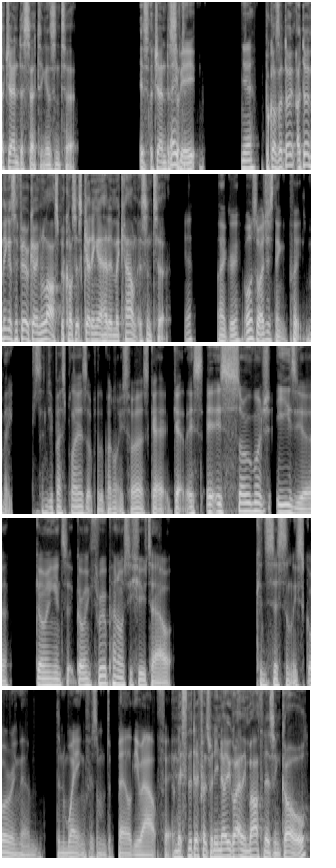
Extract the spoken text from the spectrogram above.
agenda setting, isn't it? It's agenda setting Maybe. Yeah. Because I don't. I don't think it's a fear of going last because it's getting ahead in the count, isn't it? Yeah, I agree. Also, I just think put make, send your best players up for the penalties first. Get get this. It is so much easier going into going through a penalty shootout, consistently scoring them than waiting for someone to bail you out. Fit And this is the difference when you know you've got Emi Martinez in goal.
